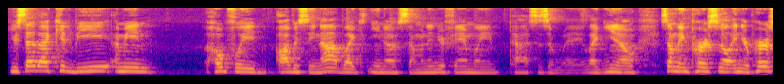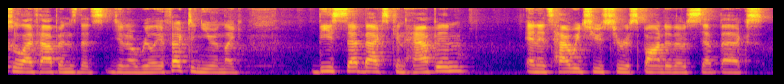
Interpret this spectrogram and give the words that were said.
your setback could be, I mean, hopefully obviously not like, you know, someone in your family passes away. Like, you know, something personal in your personal life happens that's, you know, really affecting you and like these setbacks can happen and it's how we choose to respond to those setbacks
